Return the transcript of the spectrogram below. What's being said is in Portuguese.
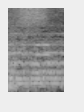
paz.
